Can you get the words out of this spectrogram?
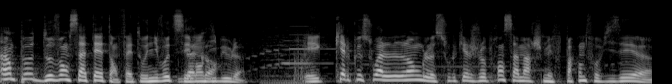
un peu devant sa tête, en fait, au niveau de ses mandibules. Et quel que soit l'angle sous lequel je le prends, ça marche. Mais par contre, faut viser euh,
